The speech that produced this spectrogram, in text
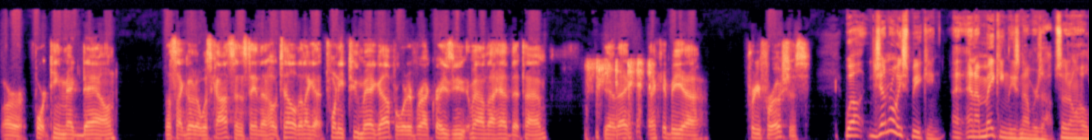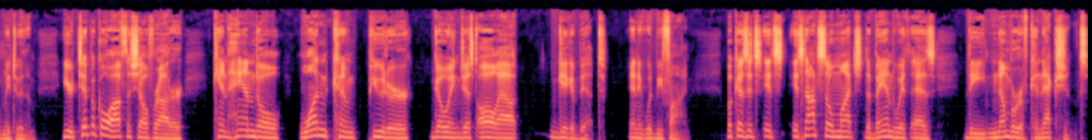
or 14 meg down. Unless I go to Wisconsin and stay in that hotel, then I got 22 meg up or whatever crazy amount I had that time. Yeah, that that could be uh, pretty ferocious. Well, generally speaking, and and I'm making these numbers up, so don't hold me to them. Your typical off the shelf router can handle one computer going just all out gigabit and it would be fine. Because it's it's it's not so much the bandwidth as the number of connections.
